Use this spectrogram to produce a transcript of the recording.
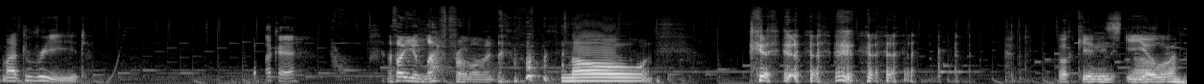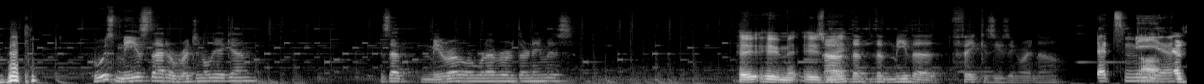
Madrid. Okay. I thought you left for a moment. No. Fucking please, eel. no. Who is me? Is that originally again? Is that Miro or whatever their name is? Who who me- who's Uh, me? the the me that fake is using right now. That's me. Ah, That's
